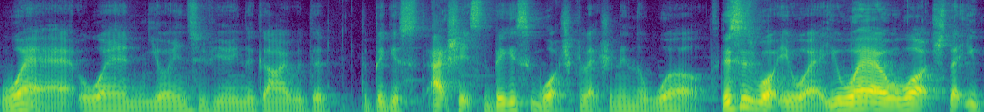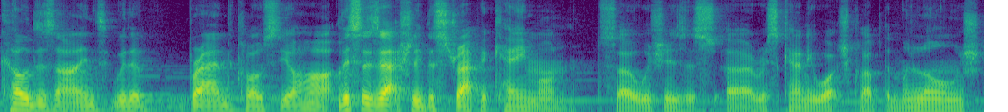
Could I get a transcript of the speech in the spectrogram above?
wear when you're interviewing the guy with the, the biggest, actually it's the biggest watch collection in the world. This is what you wear. You wear a watch that you co-designed with a brand close to your heart. This is actually the strap it came on so which is a uh, Riscandi Watch Club, the Melange.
